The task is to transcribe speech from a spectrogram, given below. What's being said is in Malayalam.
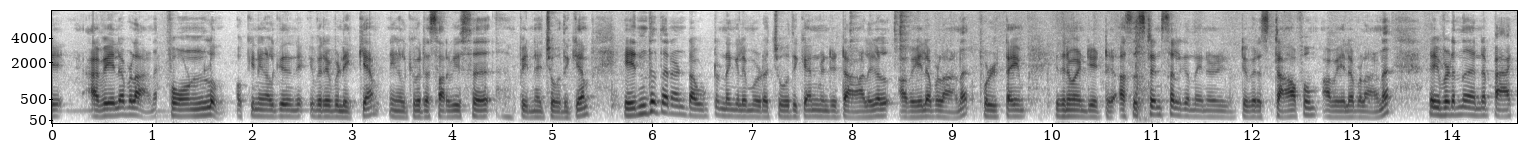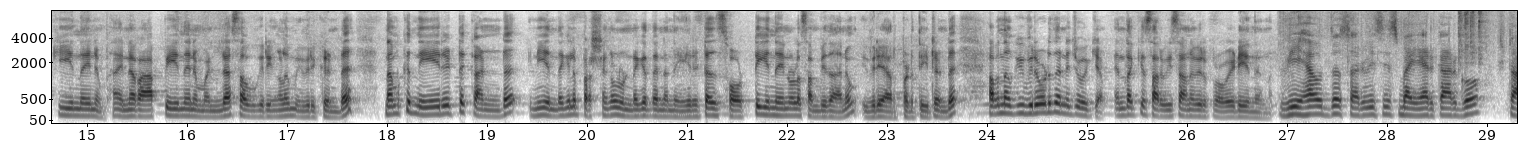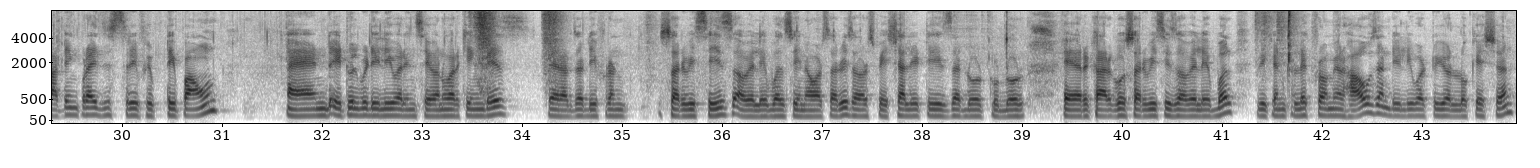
അവൈലബിൾ ആണ്. ഫോണിലും ഒക്കെ നിങ്ങൾക്ക് ഇവരെ വിളിക്കാം. നിങ്ങൾക്ക് ഇവരുടെ സർവീസ് പിന്നെ ചോദിക്കാം. എന്ത് തരം ഡൗട്ട് ഉണ്ടെങ്കിലും ഇവിടെ ചോദിക്കാൻ വേണ്ടിയിട്ട് ആളുകൾ അവൈലബിൾ ആണ്. ഫുൾ ടൈം ഇതിനു വേണ്ടിയിട്ട് അസിസ്റ്റൻസ് നൽകുന്നതിന് വേണ്ടിയിട്ട് ഇവരുടെ സ്റ്റാഫും അവൈലബിൾ ആണ്. ഇവിടുന്ന് തന്നെ പാക്ക് ചെയ്യുന്നതിനും അതിനെ റാപ്പ് ചെയ്യുന്നതിനും എല്ലാ സൗകര്യങ്ങളും ഇവർക്കുണ്ട് നമുക്ക് നേരിട്ട് കണ്ട് ഇനി എന്തെങ്കിലും പ്രശ്നങ്ങൾ ഉണ്ടെങ്കിൽ തന്നെ നേരിട്ട് അത് സോർട്ട് ചെയ്യുന്നതിനുള്ള സംവിധാനം ഇവരെ ഏർപ്പെടുത്തിയിട്ടുണ്ട്. അപ്പോൾ നമുക്ക് ഇവരോട് തന്നെ ചോദിക്കാം. എന്തൊക്കെ സർവീസാണ് ഇവർ പ്രൊവൈഡ് ചെയ്യുന്നതെന്ന്? We have the services by air cargo. starting price is 350 pound and it will be delivered in 7 working days. There are the different services available in our service. Our specialty is the door to door air cargo service is available. We can collect from your house and deliver to your location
